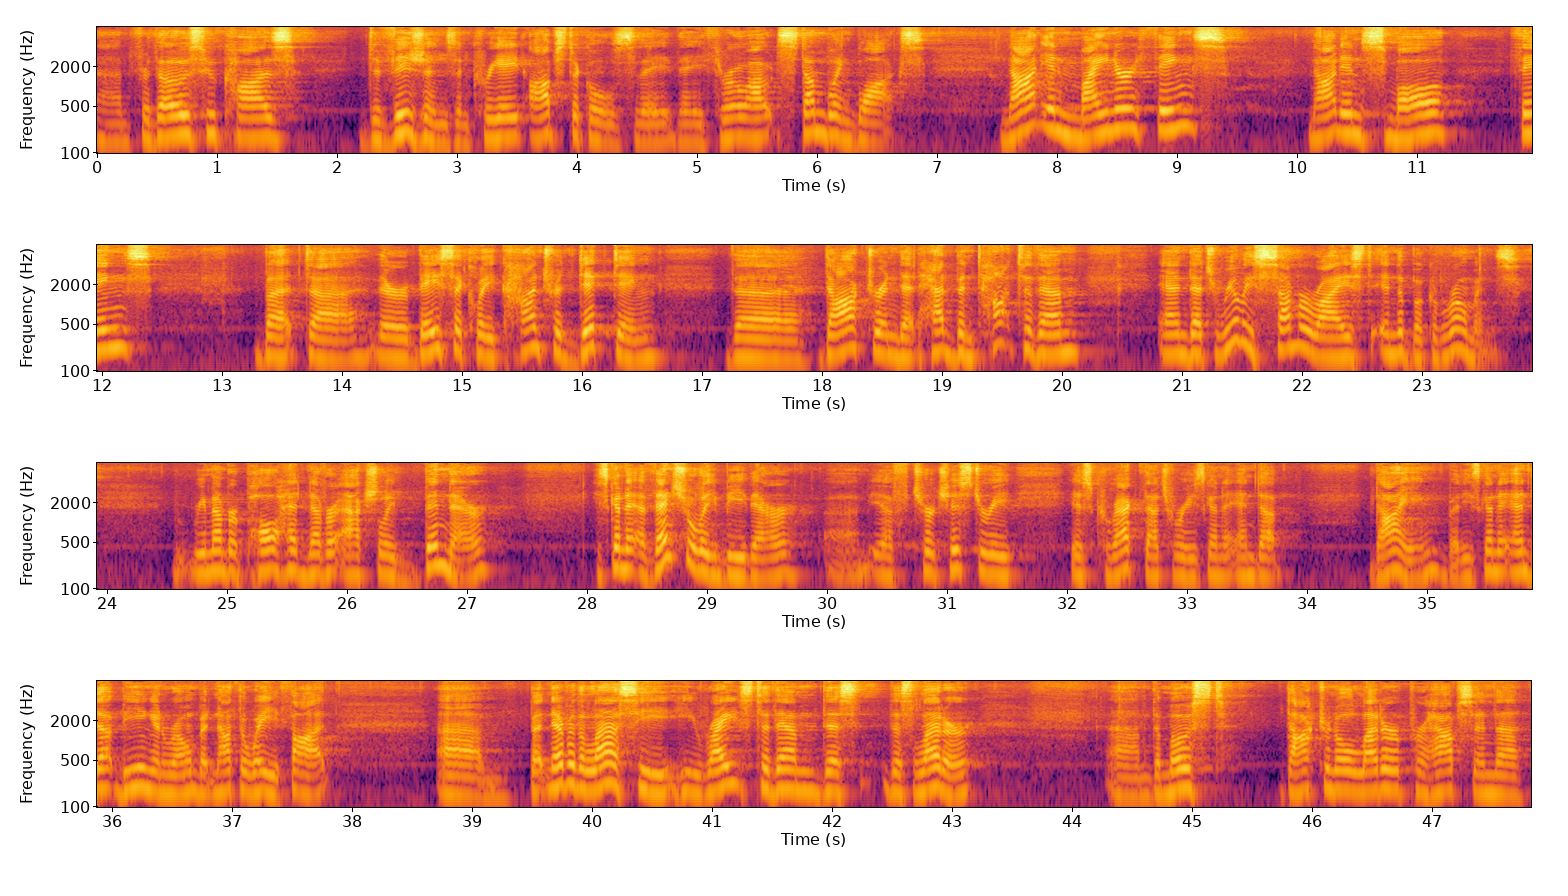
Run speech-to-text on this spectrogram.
um, for those who cause divisions and create obstacles. They, they throw out stumbling blocks, not in minor things, not in small things, but uh, they're basically contradicting the doctrine that had been taught to them and that's really summarized in the book of Romans. Remember, Paul had never actually been there. He's going to eventually be there. Um, if church history is correct, that's where he's going to end up dying, but he's going to end up being in Rome, but not the way he thought. Um, but nevertheless, he, he writes to them this, this letter, um, the most doctrinal letter, perhaps, in the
